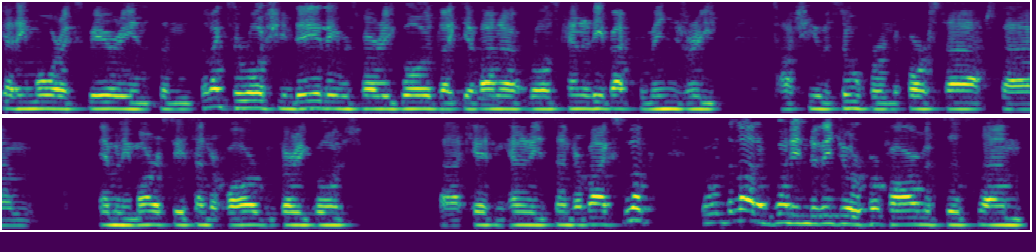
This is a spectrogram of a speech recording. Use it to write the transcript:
getting more experience. And the likes of Roisin Daly was very good. Like Ivana Rose Kennedy back from injury, thought she was super in the first half. Um, Emily Morrissey, centre forward, was very good. Uh, Caitlin Kennedy, centre back. So look, there was a lot of good individual performances. Um,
